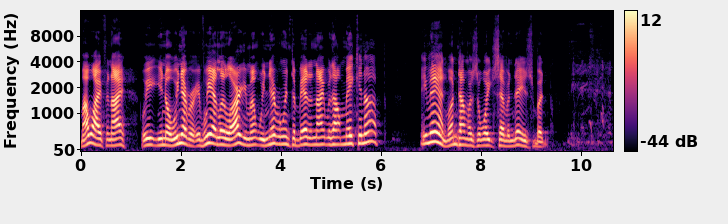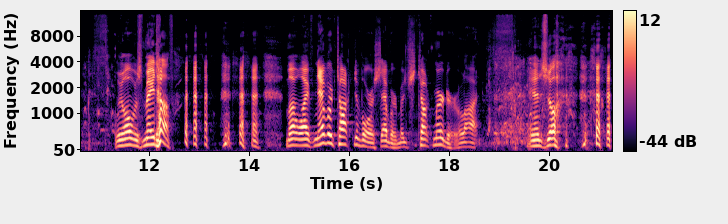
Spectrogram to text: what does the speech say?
My wife and I, we you know, we never if we had a little argument, we never went to bed at night without making up. Amen. One time I was awake seven days, but we always made up. My wife never talked divorce ever, but she talked murder a lot. and so I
